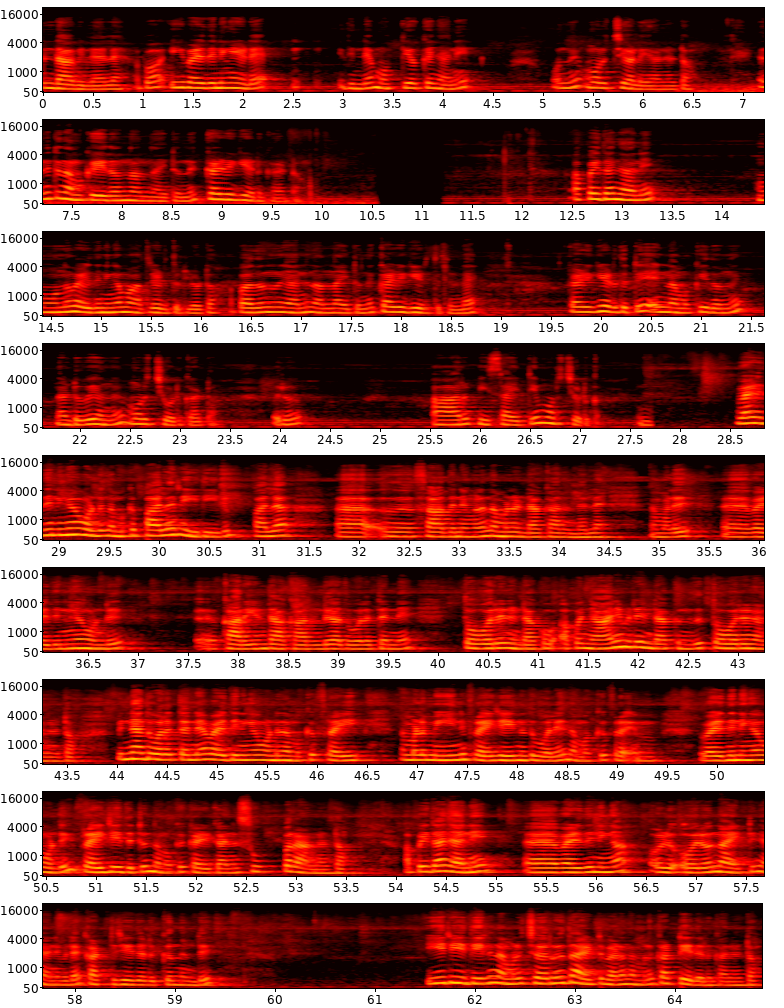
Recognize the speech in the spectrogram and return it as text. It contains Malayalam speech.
ഉണ്ടാവില്ല അല്ലേ? അപ്പോൾ ഈ വഴുതനങ്ങയുടെ ഇതിന്റെ മൊത്തിയൊക്കെ ഞാൻ ഒന്ന് മുറിച്ച് കളയാണ് കേട്ടോ എന്നിട്ട് നമുക്ക് ഇതൊന്ന് നന്നായിട്ടൊന്ന് കഴുകിയെടുക്കാം കേട്ടോ അപ്പോൾ ഇതാ ഞാൻ മൂന്ന് വഴുതനങ്ങ മാത്രമേ എടുത്തിട്ടുള്ളൂ കേട്ടോ അപ്പോൾ അതൊന്ന് ഞാൻ നന്നായിട്ടൊന്ന് കഴുകിയെടുത്തിട്ടുണ്ടേ. കഴുകിയെടുത്തിട്ട് നമുക്ക് ഇതൊന്ന് നടുവേ ഒന്ന് മുറിച്ച് കൊടുക്കാം കേട്ടോ ഒരു ആറ് പീസായിട്ട് മുറിച്ച് കൊടുക്കാം. വഴുതനങ്ങ കൊണ്ട് നമുക്ക് പല രീതിയിലും പല സാധനങ്ങൾ നമ്മൾ ഉണ്ടാക്കാറുണ്ട് അല്ലേ? നമ്മൾ വഴുതനങ്ങ കൊണ്ട് കറി ഉണ്ടാക്കാറുണ്ട്. അതുപോലെ തന്നെ തോരൻ ഉണ്ടാക്കും. അപ്പോൾ ഞാനിവിടെ ഉണ്ടാക്കുന്നത് തോരനാണ് കേട്ടോ. പിന്നെ അതുപോലെ തന്നെ വഴുതനങ്ങ കൊണ്ട് നമുക്ക് ഫ്രൈ നമ്മൾ മീൻ ഫ്രൈ ചെയ്യുന്നത് പോലെ നമുക്ക് ഫ്രൈ വഴുതനങ്ങ കൊണ്ട് ഫ്രൈ ചെയ്തിട്ടും നമുക്ക് കഴിക്കാൻ സൂപ്പറാണ് കേട്ടോ. അപ്പോൾ ഇതാ ഞാൻ വഴുതനങ്ങ ഓരോന്നായിട്ട് ഞാനിവിടെ കട്ട് ചെയ്തെടുക്കുന്നുണ്ട്. ഈ രീതിയിൽ നമ്മൾ ചെറുതായിട്ട് വേണം നമ്മൾ കട്ട് ചെയ്തെടുക്കാൻ കേട്ടോ.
